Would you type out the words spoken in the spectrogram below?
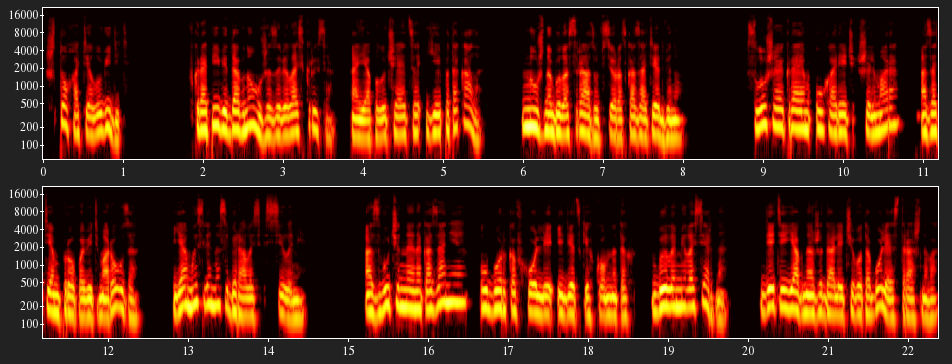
Что хотел увидеть? В крапиве давно уже завелась крыса, а я, получается, ей потакала. Нужно было сразу все рассказать Эдвину. Слушая краем уха речь Шельмара, а затем проповедь Мороуза, я мысленно собиралась с силами. Озвученное наказание, уборка в холле и детских комнатах, было милосердно. Дети явно ожидали чего-то более страшного.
